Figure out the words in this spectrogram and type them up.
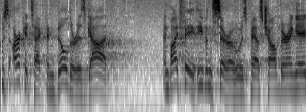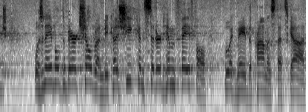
whose architect and builder is God. And by faith, even Sarah, who was past childbearing age, was enabled to bear children because she considered him faithful who had made the promise that's God.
